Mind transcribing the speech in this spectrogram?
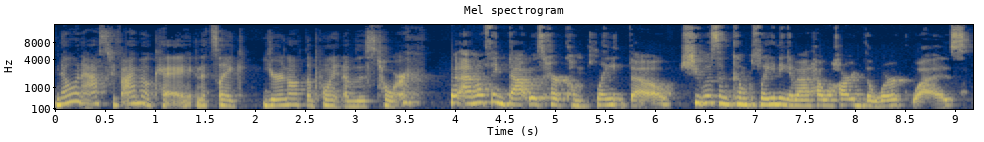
no one asked if I'm okay. And it's like, you're not the point of this tour. But I don't think that was her complaint, though. She wasn't complaining about how hard the work was.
